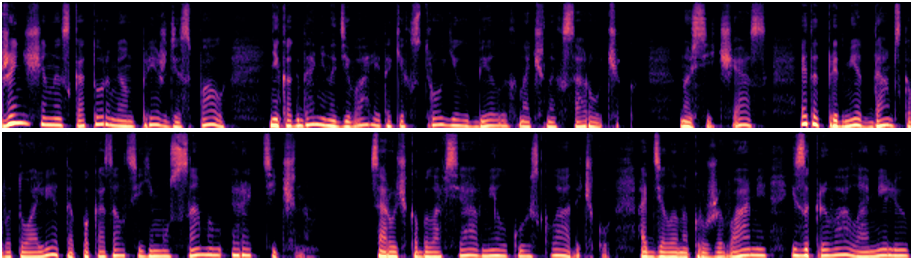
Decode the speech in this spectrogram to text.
Женщины, с которыми он прежде спал, никогда не надевали таких строгих белых ночных сорочек. Но сейчас этот предмет дамского туалета показался ему самым эротичным. Сорочка была вся в мелкую складочку, отделана кружевами и закрывала Амелию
